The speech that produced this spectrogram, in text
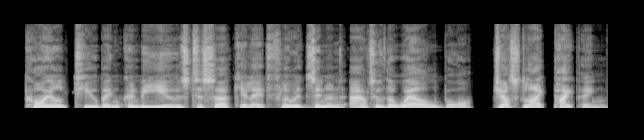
Coiled tubing can be used to circulate fluids in and out of the well bore, just like piping.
